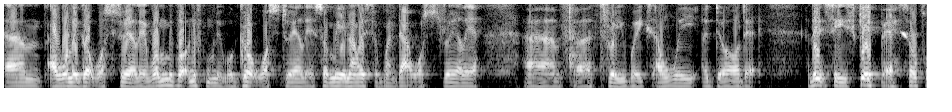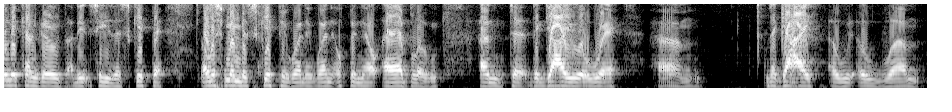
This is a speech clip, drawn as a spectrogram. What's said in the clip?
um, I want to go to Australia. When we've got enough money, we'll go to Australia. So me and Alison went out to Australia um, for three weeks and we adored it. I didn't see Skippy, so plenty of kangaroos, but I didn't see the Skippy. I just remember Skippy when he went up in the air balloon and uh, the guy who with, um, the guy who, who um,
